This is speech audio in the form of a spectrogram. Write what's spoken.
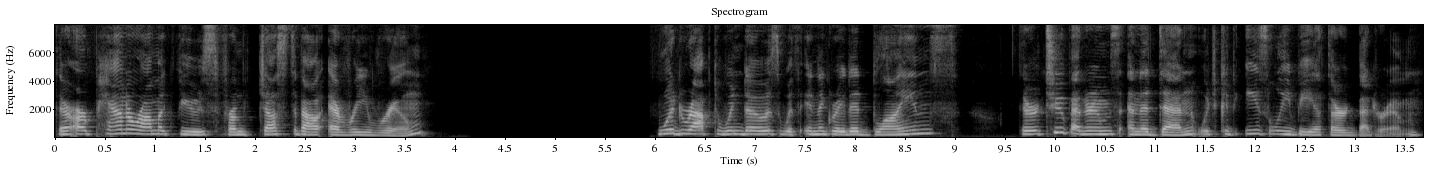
There are panoramic views from just about every room wood wrapped windows with integrated blinds. There are two bedrooms and a den, which could easily be a third bedroom.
